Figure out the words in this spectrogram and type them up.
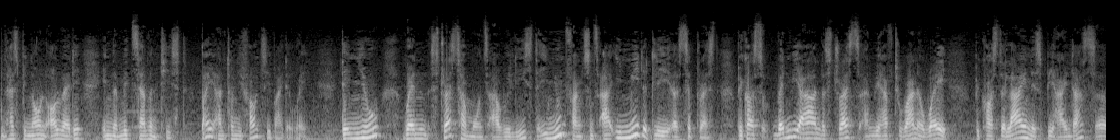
It has been known already in the mid-70s by Anthony Fauci, by the way. They knew when stress hormones are released, the immune functions are immediately uh, suppressed because when we are under stress and we have to run away because the lion is behind us. Uh,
